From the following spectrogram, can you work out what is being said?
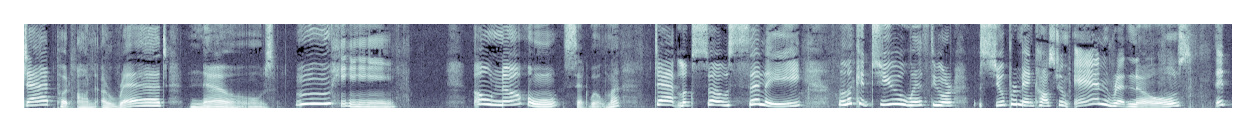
Dad put on a red nose. Mm, oh no, said Wilma. Dad looks so silly. Look at you with your Superman costume and red nose. It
